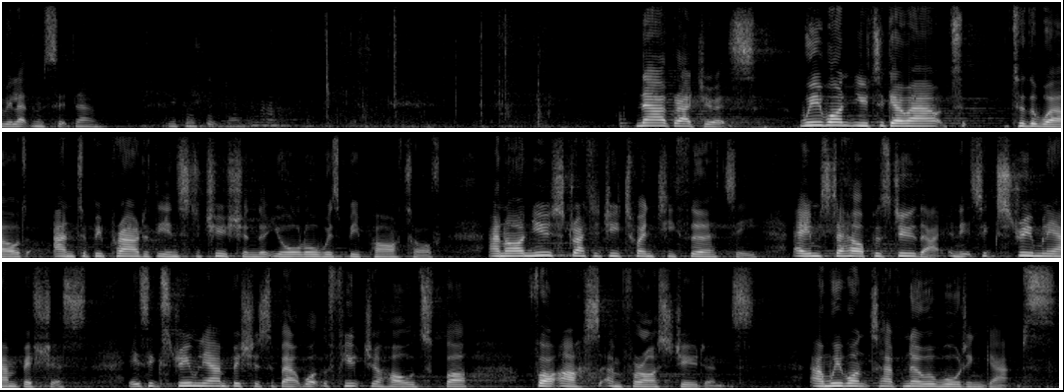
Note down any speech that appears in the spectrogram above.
Should we let them sit down? You can sit down. Now, graduates, we want you to go out to the world and to be proud of the institution that you'll always be part of. And our new strategy 2030 aims to help us do that, and it's extremely ambitious. It's extremely ambitious about what the future holds for, for us and for our students. And we want to have no awarding gaps,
